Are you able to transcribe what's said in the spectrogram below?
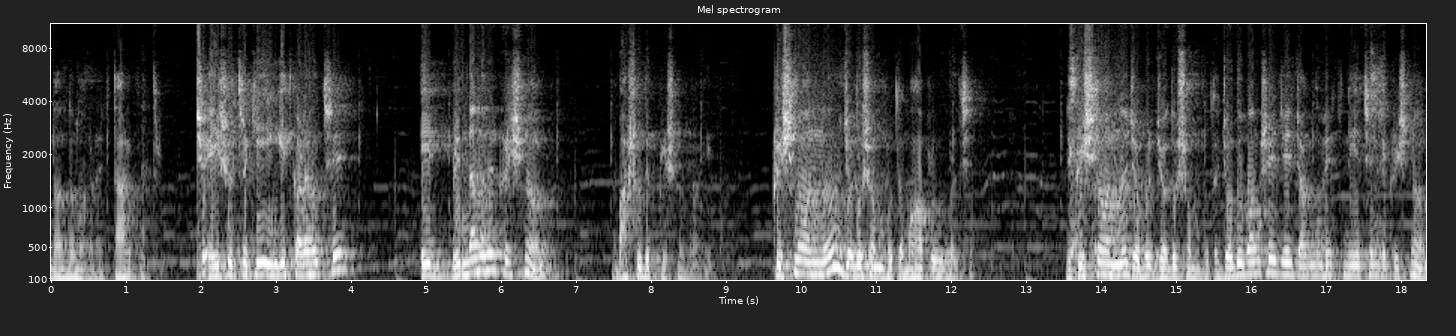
নন্দ মহারাজ তার পুত্র। এই সূত্রে কি ইঙ্গিত করা হচ্ছে? এই বৃন্দাবনের কৃষ্ণ বাসুদেব কৃষ্ণ নয়। কৃষ্ণ অন্য যদুসম্ভূত মহাপ্রভু বলছেন। যে কৃষ্ণ অন্য যদু- যদুসম্ভূত যদু বংশে যে জন্ম নিয়েছেন যে কৃষ্ণ,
